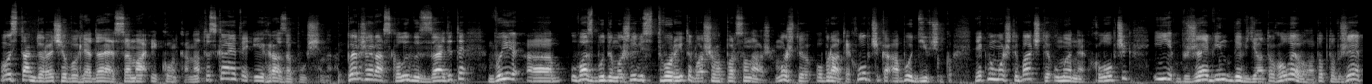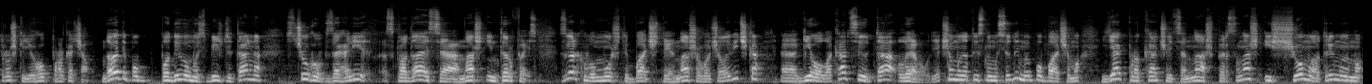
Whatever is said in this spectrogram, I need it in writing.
Ось так, до речі, виглядає сама іконка. Натискаєте і гра запущена. Перший раз, коли ви зайдете, ви е, у вас буде можливість створити вашого персонажа. Можете обрати хлопчика або дівчинку. Як ви можете бачити, у мене хлопчик, і вже він 9-го левела, тобто вже я трошки його прокачав. Давайте подивимось більш детально, з чого взагалі складається наш інтерфейс. Зверху ви можете бачити нашого чоловічка, е, геолокацію та левел. Якщо ми натиснемо сюди, ми побачимо, як прокачується наш персонаж і що ми отримуємо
